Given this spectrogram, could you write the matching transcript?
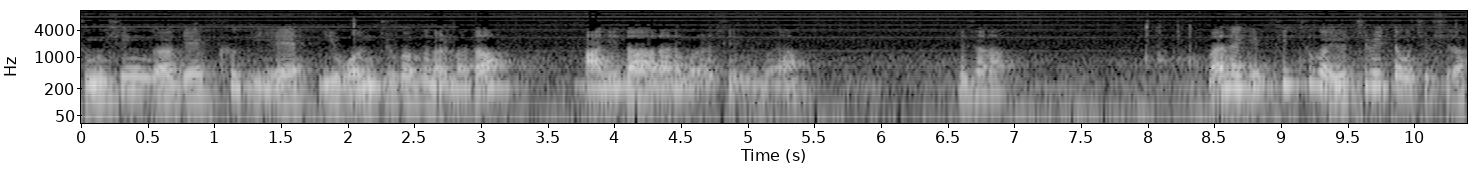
중심각의 크기에 이 원주각은 얼마다? 아니다 라는 걸 알 수 있는 거야. 괜찮아? 만약에 P2가 요쯤에 있다고 칩시다.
